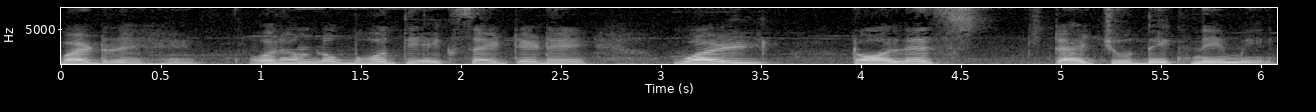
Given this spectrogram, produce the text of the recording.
बढ़ रहे हैं और हम लोग बहुत ही एक्साइटेड है वर्ल्ड टॉलेस्ट स्टैचू देखने में।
